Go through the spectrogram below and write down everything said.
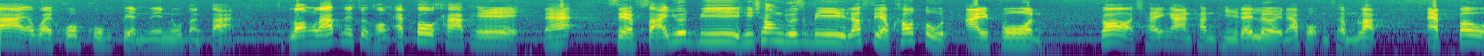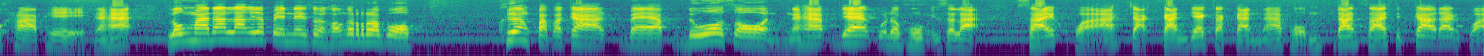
ได้เอาไว้ควบคุมเปลี่ยนเมนูต่างๆ รองรับในส่วนของ Apple CarPlay นะฮะเสียบสาย USB ที่ช่อง USB แล้วเสียบเข้าตูด iPhone ก็ใช้งานทันทีได้เลยนะผมสำหรับ Apple CarPlay นะฮะลงมาด้านล่างก็จะเป็นในส่วนของระบบ เครื่องปรับอากาศแบบ Dual Zone นะครับ แยกอุณหภูมิอิสระซ้ายขวาจากกันแยกจากกันนะครับผม ด้านซ้าย 19 ด้านขวา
